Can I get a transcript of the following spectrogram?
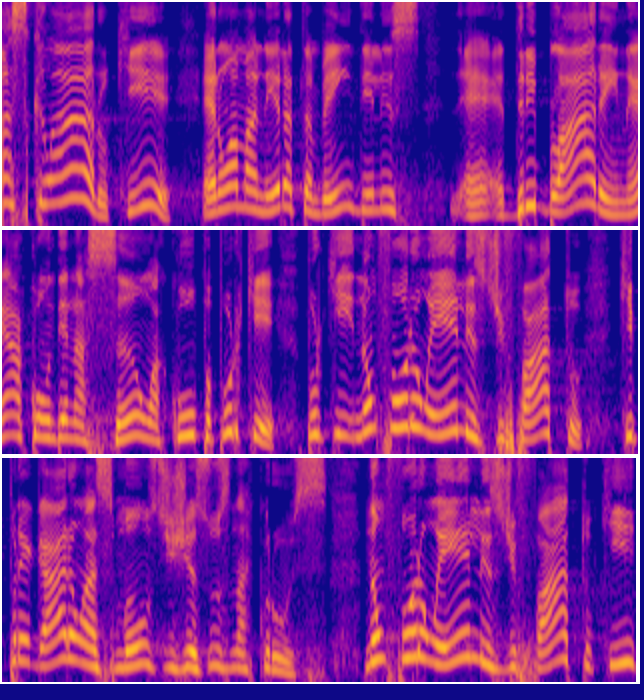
Mas claro que era uma maneira também deles é, driblarem né, a condenação, a culpa. Por quê? Porque não foram eles, de fato, que pregaram as mãos de Jesus na cruz. Não foram eles, de fato, que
